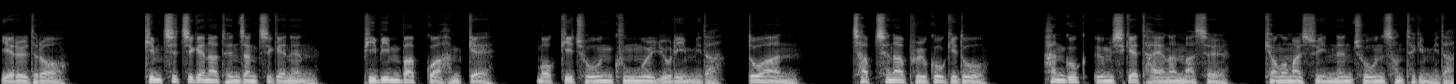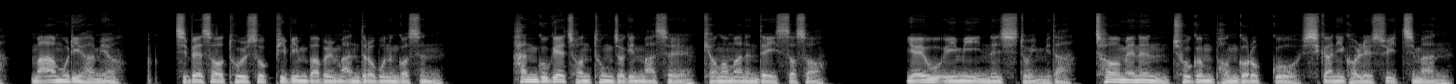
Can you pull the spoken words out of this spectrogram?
예를 들어 김치찌개나 된장찌개는 비빔밥과 함께 먹기 좋은 국물 요리입니다. 또한 잡채나 불고기도 한국 음식의 다양한 맛을 경험할 수 있는 좋은 선택입니다. 마무리하며 집에서 돌솥 비빔밥을 만들어 보는 것은 한국의 전통적인 맛을 경험하는 데 있어서 예우 의미 있는 시도입니다. 처음에는 조금 번거롭고 시간이 걸릴 수 있지만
